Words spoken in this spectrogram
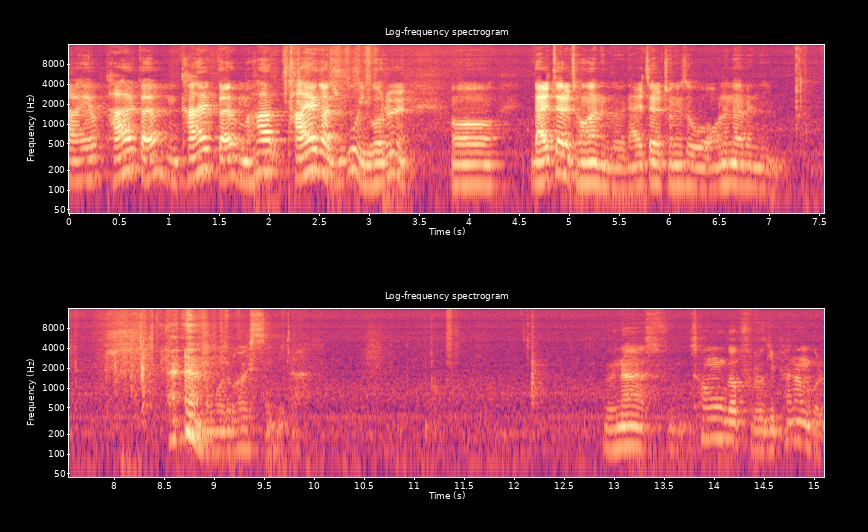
다 해요? 다 할까요? 음, 다 할까요? 그럼 하, 다 해가지고 이거를 어, 날짜를 정하는 거예요. 날짜를 정해서 어느 날은 넘어가도록 하겠습니다. 은하수 성우가 부르기 편한 걸로.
